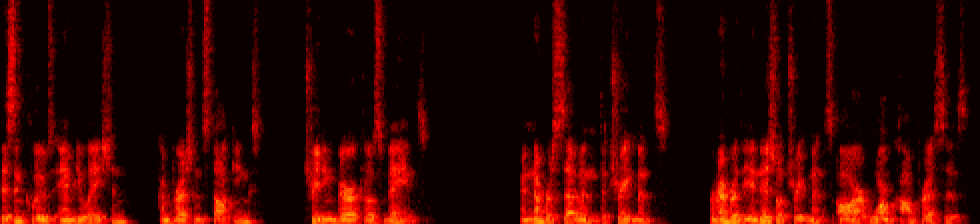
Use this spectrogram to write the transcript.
This includes ambulation, compression stockings, treating varicose veins. And number seven, the treatments. Remember the initial treatments are warm compresses,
